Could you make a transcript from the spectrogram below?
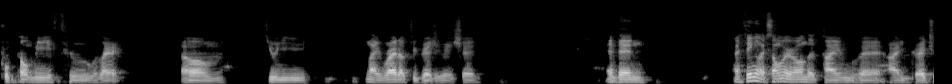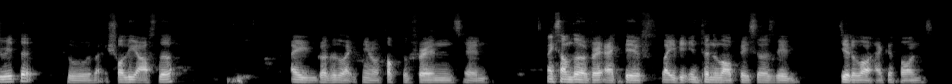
propelled me through like um uni like right up to graduation and then i think like somewhere around the time where i graduated to like shortly after i got to like you know talk to friends and like some of them are very active. Like they intern in a lot of places. They did a lot of hackathons,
